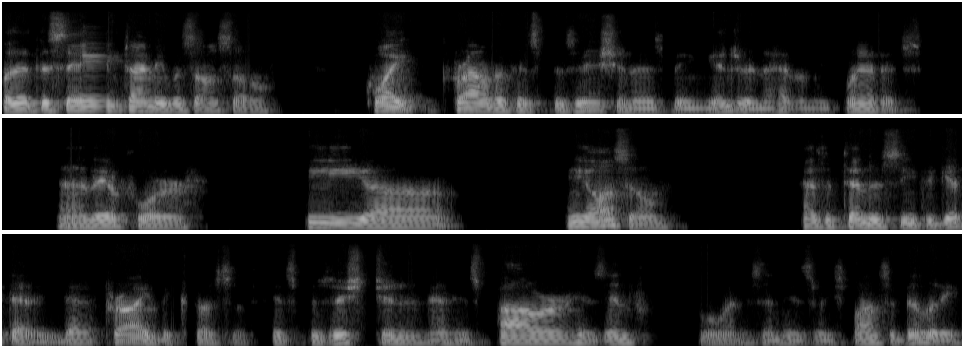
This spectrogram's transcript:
But at the same time, he was also quite proud of his position as being Indra in the heavenly planets. And therefore, he uh, he also has a tendency to get that that pride because of his position and his power, his influence, and his responsibility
